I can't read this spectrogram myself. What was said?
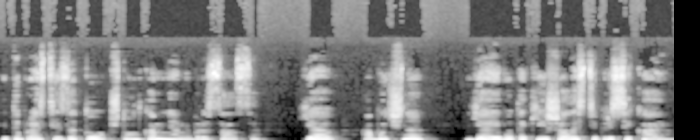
«И ты прости за то, что он камнями бросался. Я Обычно я его такие шалости пресекаю.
